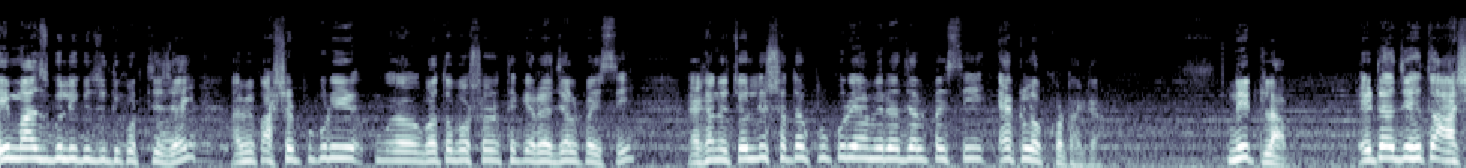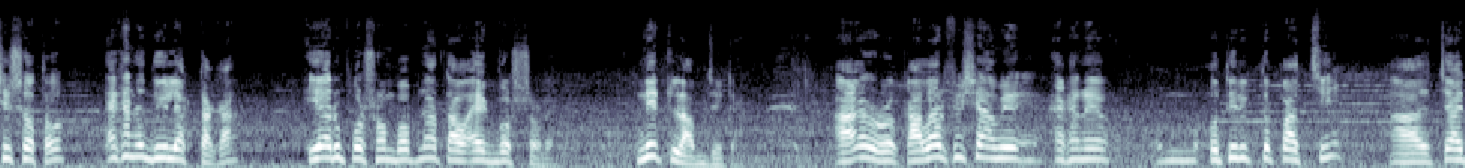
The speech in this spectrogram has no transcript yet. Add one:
এই মাছগুলিকে যদি করতে যাই, আমি পাশের পুকুরি গত বছর থেকে রেজাল্ট পাইছি। এখানে চল্লিশ শতক পুকুরে আমি রেজাল্ট পাইছি এক লক্ষ টাকা। নিট লাভ। এটা যেহেতু আশি শতক, এখানে দুই লাখ টাকা। ইয়ার উপর সম্ভব না, তাও এক বছরে নিট লাভ যেটা। আর কালার ফিশে আমি এখানে অতিরিক্ত পাচ্ছি চার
